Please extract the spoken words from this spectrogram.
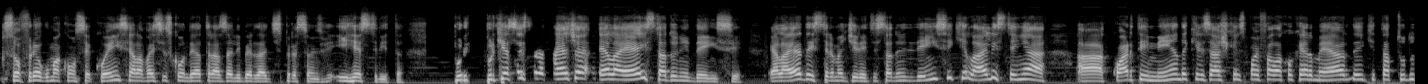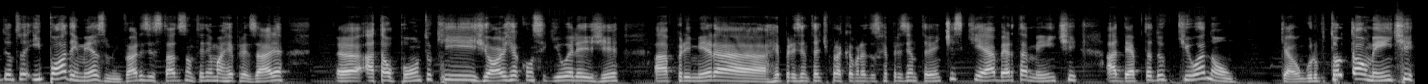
sofrer alguma consequência, ela vai se esconder atrás da liberdade de expressão irrestrita. Por, porque essa estratégia, ela é estadunidense. Ela é da extrema-direita estadunidense, que lá eles têm a, a quarta emenda, que eles acham que eles podem falar qualquer merda e que tá tudo dentro... E podem mesmo, em vários estados não tem nenhuma represália, uh, a tal ponto que Georgia conseguiu eleger a primeira representante para a Câmara dos Representantes, que é abertamente adepta do QAnon que é um grupo totalmente,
